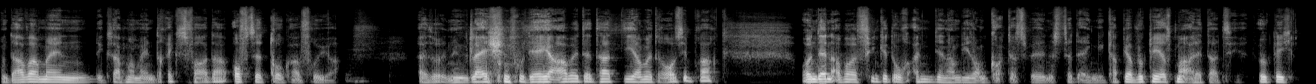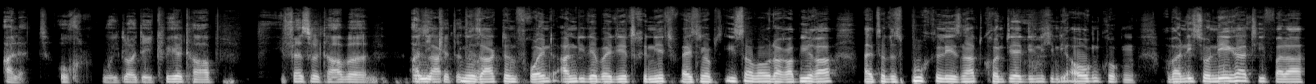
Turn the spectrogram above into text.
Und da war mein, ich sag mal, mein Drecksvater Offset-Drucker früher. Also in den gleichen, wo der gearbeitet hat, die haben es rausgebracht. Und dann aber fing es auch an, dann haben die gesagt, um Gottes Willen ist das eigentlich. Ich habe ja wirklich erstmal alles erzählt. Wirklich alles. Auch wo ich Leute gequält habe, gefesselt habe, angekettet sagt, Mir sagte ein Freund, Andi, der bei dir trainiert, ich weiß nicht, ob es Isa war oder Rabira, als er das Buch gelesen hat, konnte er dir nicht in die Augen gucken. Aber nicht so negativ, weil er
